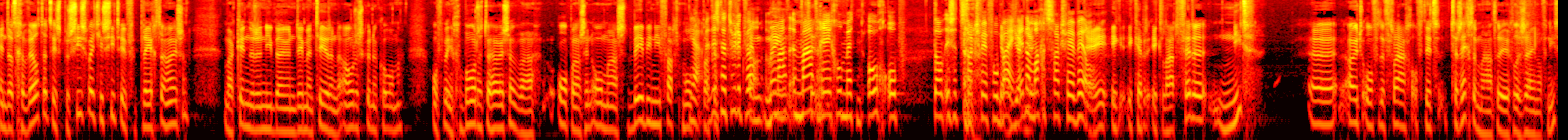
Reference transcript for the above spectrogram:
En dat geweld, dat is precies wat je ziet in verpleegtehuizen. Waar kinderen niet bij hun dementerende ouders kunnen komen. Of in geboortehuizen waar opa's en oma's het baby niet vast mogen Ja, pakken. het is natuurlijk wel En een, mijn- maat- een maatregel met een oog op. Dan is het straks weer voorbij. Ja, ja, hè? Dan mag het straks weer wel. Nee, ik, ik, heb, ik laat verder niet eh, uit over de vraag of dit terechte maatregelen zijn of niet.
